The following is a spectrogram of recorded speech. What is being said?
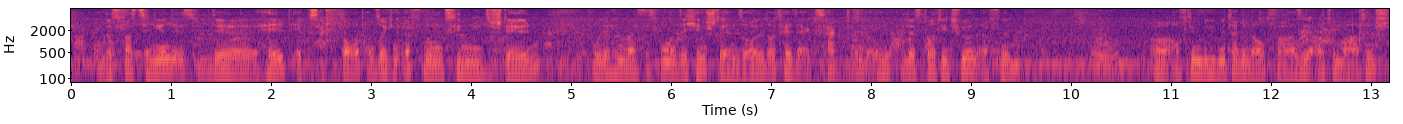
parken Und das muss. Faszinierende ist, der hält exakt dort an solchen Öffnungshinstellen, wo der Hinweis ist, wo man sich hinstellen soll. Dort hält er exakt und, und lässt dort die Türen öffnen. Äh, auf den Millimeter genau quasi, automatisch.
